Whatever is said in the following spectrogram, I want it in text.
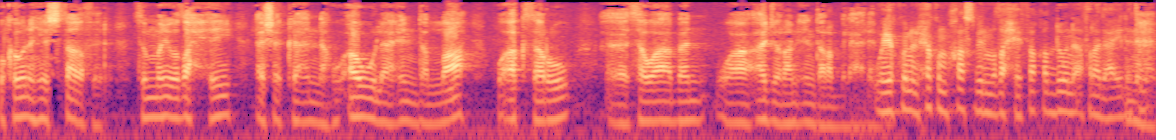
وكونه يستغفر ثم يضحي لا شك أنه أولى عند الله وأكثر ثوابا وأجرا عند رب العالمين. ويكون الحكم خاص بالمضحي فقط دون أفراد عائلته. نعم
